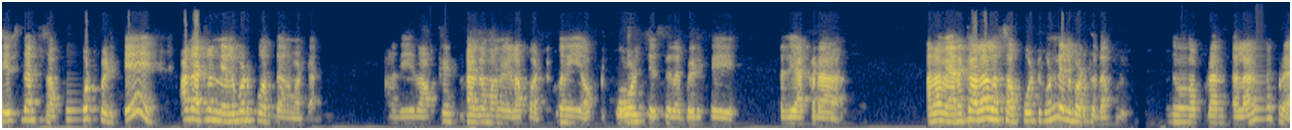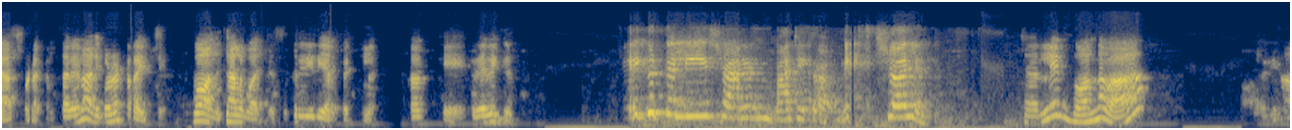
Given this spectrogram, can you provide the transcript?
చేసి దానికి సపోర్ట్ పెడితే అది అట్లా నిలబడిపోద్ది అనమాట అది రాకెట్ లాగా మనం ఇలా పట్టుకొని ఒక ఫోల్డ్ చేసి ఇలా పెడితే అది అక్కడ అలా వెనకాల అలా సపోర్ట్ కూడా నిలబడుతుంది అప్పుడు. నువ్వు అప్పుడు అంతలాగా ప్రయాసపడగలవు సరేనా? అది కూడా ట్రై చేయి. బాగుంది. చాలా బాగా చేస్తావు three D effect okay. Very good very good తల్లి. శారన్ బాగా నెక్స్ట్ షర్లిన్ చర్లేన్ బాగున్నావా? ఆ,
